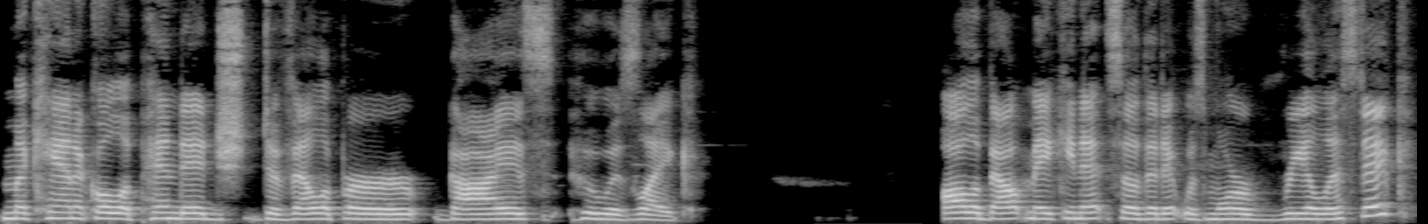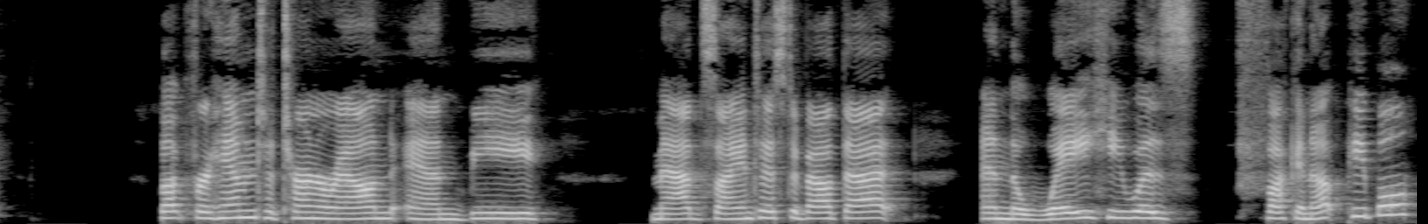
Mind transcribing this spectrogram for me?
mechanical appendage developer guys who was like all about making it so that it was more realistic. But for him to turn around and be mad scientist about that and the way he was fucking up people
